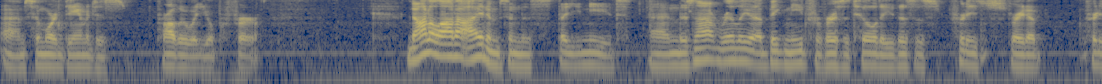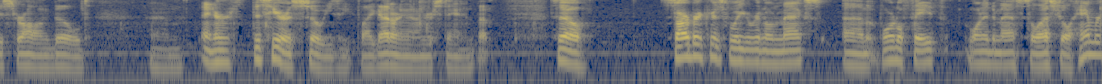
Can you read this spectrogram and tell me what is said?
Um, so more damage is probably what you'll prefer not a lot of items in this that you need and there's not really a big need for versatility. This is pretty straight up pretty strong build. Um, and her, this here is so easy like I don't even understand but so Starbreaker's what you're going to max um, Immortal Faith wanted to max Celestial Hammer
